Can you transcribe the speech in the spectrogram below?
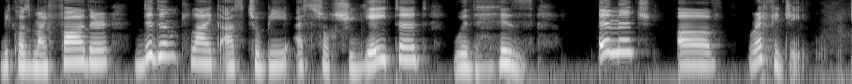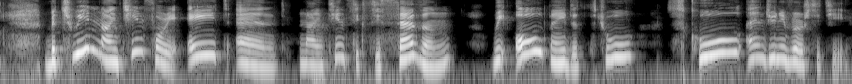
because my father didn't like us to be associated with his image of refugee. Between 1948 and 1967, we all made it through school and university.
